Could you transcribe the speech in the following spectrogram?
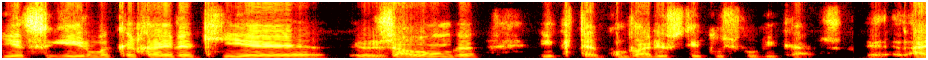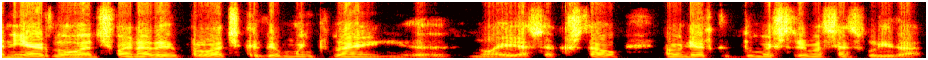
e a seguir uma carreira que é eh, já longa e que tem com vários títulos publicados. Eh, Annie Ernaux, antes de mais nada, para lá de escrever muito bem, eh, não é essa a questão, é uma mulher de uma extrema sensibilidade.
